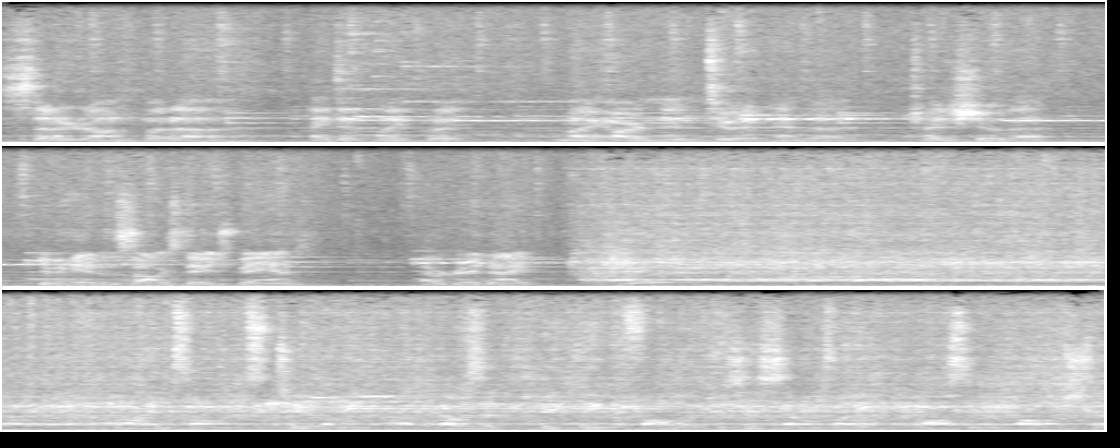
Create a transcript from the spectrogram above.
stuttered on, but uh, I definitely put my heart into it and uh, tried to show that. Give a hand to the Song Stage band. Have a great night. Brian's songs too. I mean, that was a big thing to follow because his sounds like awesome and polished. So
